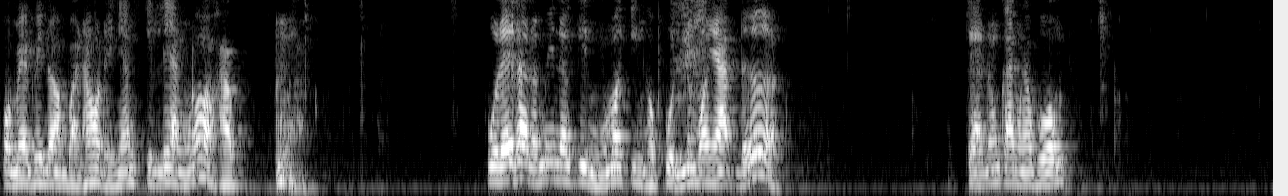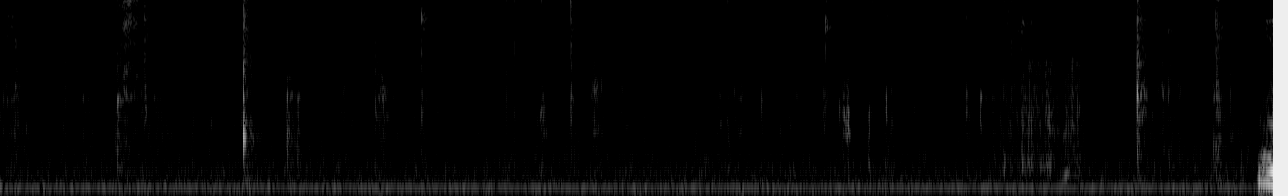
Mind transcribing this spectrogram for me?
พ่อแม่พี่น้องบ้านเฮาได้หยังกินเลี้ยงเนาะครับผู้ใดถ้าไม่แนวกินก็มากินข้าวปุ้นนี่บ่ยัดเด้อแกะน้ำกันครับผม อื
